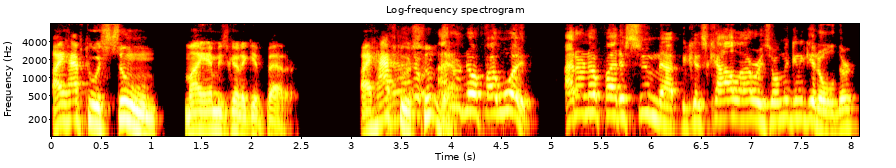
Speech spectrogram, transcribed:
I have to assume Miami's going to get better. I have I to assume that. I don't know if I would. I don't know if I'd assume that because Kyle Lowry is only going to get older.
